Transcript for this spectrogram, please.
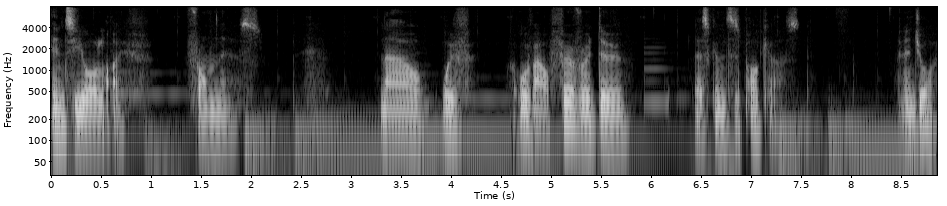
into your life from this. Now, with, without further ado, let's get into this podcast and enjoy.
